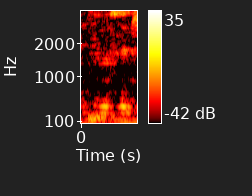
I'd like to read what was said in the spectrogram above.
there was such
